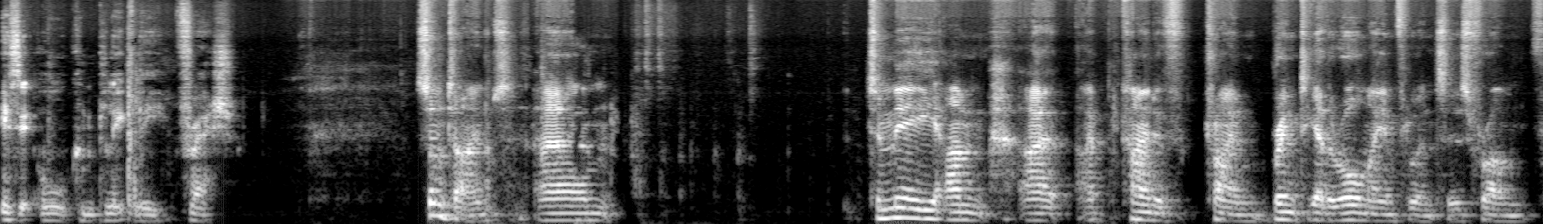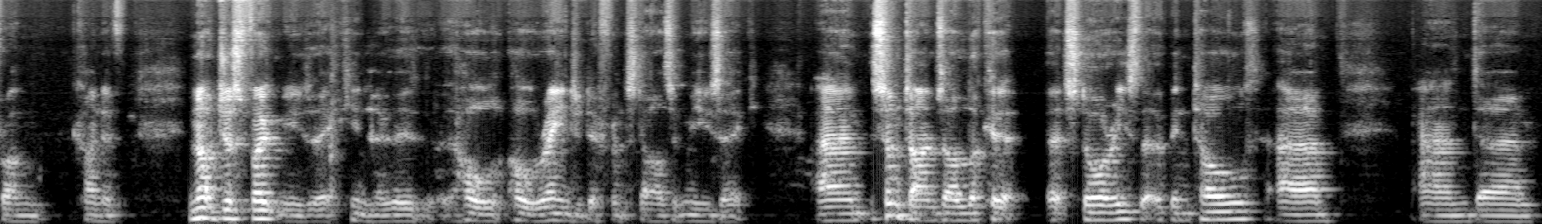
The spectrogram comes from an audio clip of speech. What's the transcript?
is it all completely fresh? sometimes um to me i'm I, I kind of try and bring together all my influences from from kind of not just folk music you know a whole whole range of different styles of music um sometimes i'll look at at stories that have been told um and um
